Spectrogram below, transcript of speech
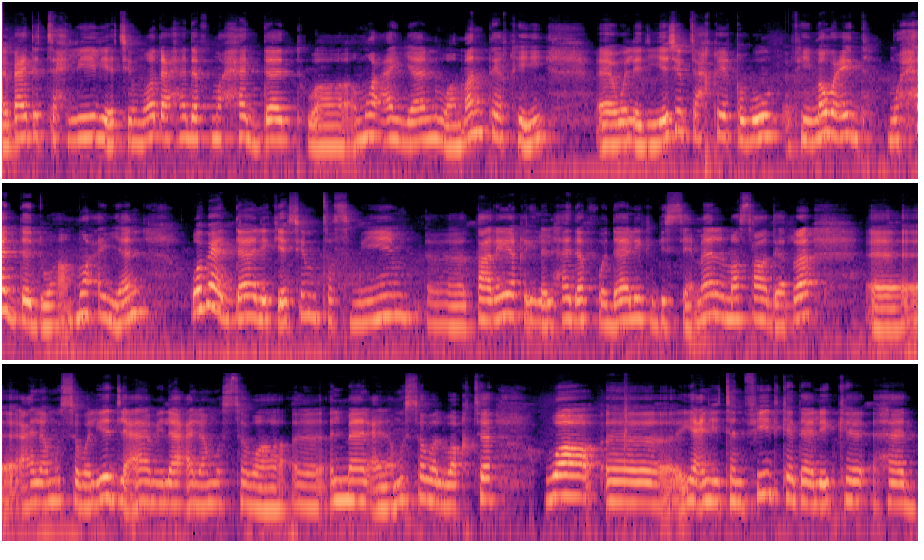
بعد التحليل يتم وضع هدف محدد ومعين ومنطقي آه، والذي يجب تحقيقه في موعد محدد ومعين. وبعد ذلك يتم تصميم آه، طريق إلى الهدف وذلك باستعمال المصادر على مستوى اليد العاملة على مستوى المال على مستوى الوقت. ويعني آه، تنفيذ كذلك هذه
